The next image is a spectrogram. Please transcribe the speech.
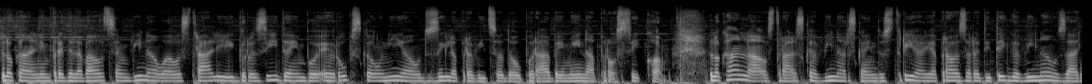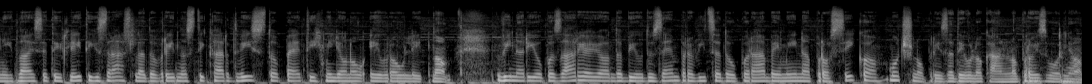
Lokalnim predelovalcem vina v Avstraliji grozi, da jim bo Evropska unija odzela pravico do uporabe imena Prosecco. Lokalna avstralska vinarska industrija je prav zaradi tega vina v zadnjih 20 letih zrasla do vrednosti kar 205 milijonov evrov letno. Vinari opozarjajo, da bi odzem pravice do uporabe imena Prosecco močno prizadel lokalno proizvodnjo.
